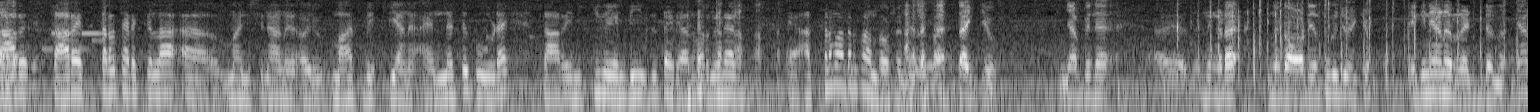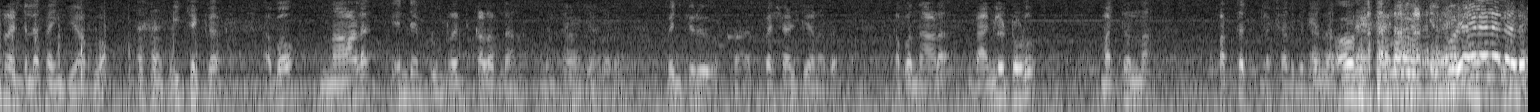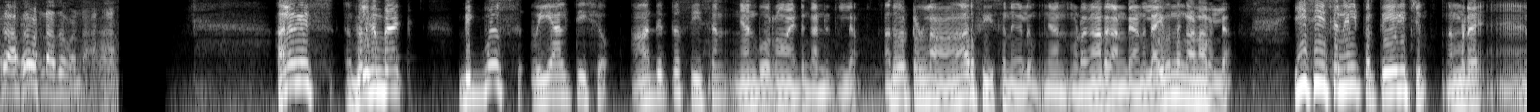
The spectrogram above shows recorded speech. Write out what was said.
Sir sir എത്ര തിരക്കുള്ള മനുഷ്യനാണ് ഒരു മഹത് വ്യക്തിയാണ്. എന്നിട്ട് കൂടെ സാർ എനിക്ക് വേണ്ടി ഇത് തരാന്ന് പറഞ്ഞാൽ അത്രമാത്രം സന്തോഷം താങ്ക് യു ഞാൻ പിന്നെ നിങ്ങളുടെ നിങ്ങളുടെ ഓഡിയൻസ് ചോദിക്കും എങ്ങനെയാണ് റെഡ് എന്ന്? ഞാൻ റെഡിലെ സൈൻ ചെയ്യാറുള്ളൂ. ഈ ചെക്ക് അപ്പോ നാളെ എന്റെ എപ്പോഴും റെഡ് കളറിലാണ് ഞാൻ സൈൻ ചെയ്യാറുള്ളത്. അപ്പൊ എനിക്കൊരു സ്പെഷ്യാലിറ്റിയാണത് അപ്പൊ നാളെ ബാംഗ്ലൂർ ഇട്ടോളൂ മറ്റന്ന പത്ത് ലക്ഷാധിപതി ഓക്കെ. അത് വേണ്ട അത് വേണ്ട. Hello guys welcome back. Big boss reality show. ആദ്യത്തെ സീസൺ ഞാൻ പൂർണമായിട്ടും കണ്ടിട്ടില്ല. അതുകൊണ്ടുള്ള ആറ് സീസണുകളും ഞാൻ മുടങ്ങാതെ കണ്ടാണ് ലൈവ് ഒന്നും കാണാറില്ല. ഈ സീസണിൽ പ്രത്യേകിച്ചും നമ്മുടെ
